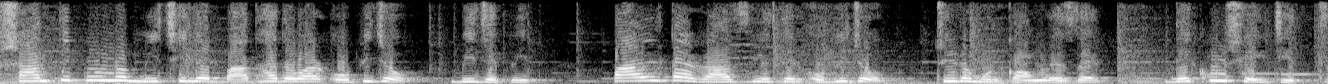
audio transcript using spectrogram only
শান্তিপূর্ণ মিছিলে বাধা দেওয়ার অভিযোগ বিজেপির। পাল্টা রাজনীতির অভিযোগ তৃণমূল কংগ্রেসের। দেখুন সেই চিত্র।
